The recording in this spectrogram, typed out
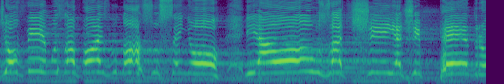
De ouvirmos a voz do nosso Senhor. E a ousadia de Pedro.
